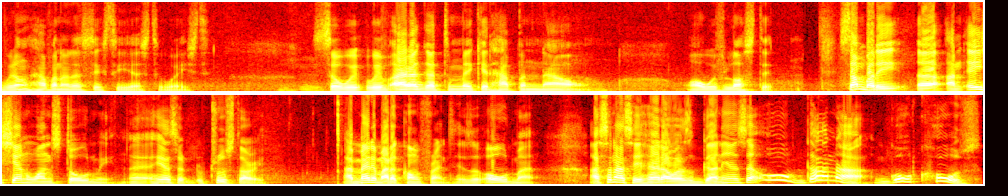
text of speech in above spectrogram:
We don't have another 60 years to waste. So we, we've either got to make it happen now or we've lost it. Somebody, uh, an Asian once told me, uh, here's a true story. I met him at a conference. He's an old man. As soon as he heard I was Ghanaian, he said, oh, Ghana, Gold Coast.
